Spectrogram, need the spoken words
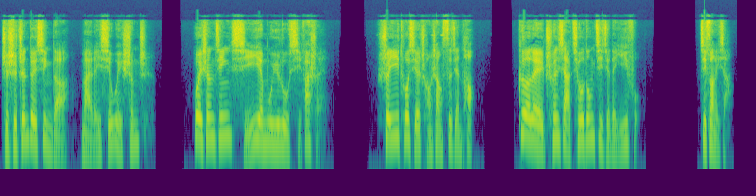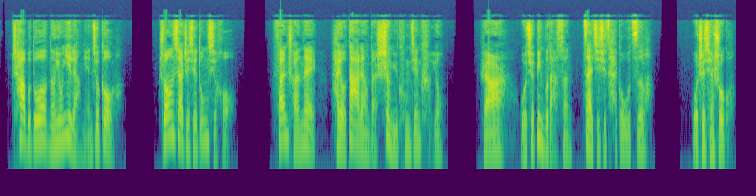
只是针对性的买了一些卫生纸、卫生巾、洗衣液、沐浴露、洗发水、睡衣、拖鞋、床上四件套，各类春夏秋冬季节的衣服。计算了一下，差不多能用一两年就够了。装下这些东西后，帆船内还有大量的剩余空间可用。然而我却并不打算再继续采购物资了。我之前说过。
